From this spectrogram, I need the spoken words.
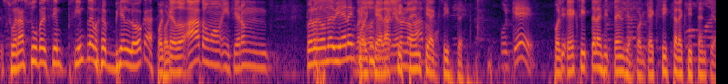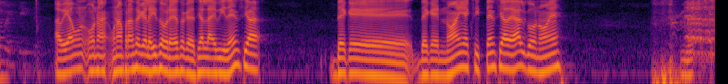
suena súper sim- simple, pero es bien loca. Porque Por- dos átomos hicieron... ¿Pero de dónde vienen? Porque ¿Por qué la salieron los existencia átomos? existe? ¿Por qué? ¿Por qué existe la existencia? ¿Por qué existe la existencia? Había un- una, una frase que leí sobre eso que decía la evidencia de que de que no hay existencia de algo no es ¿Qué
